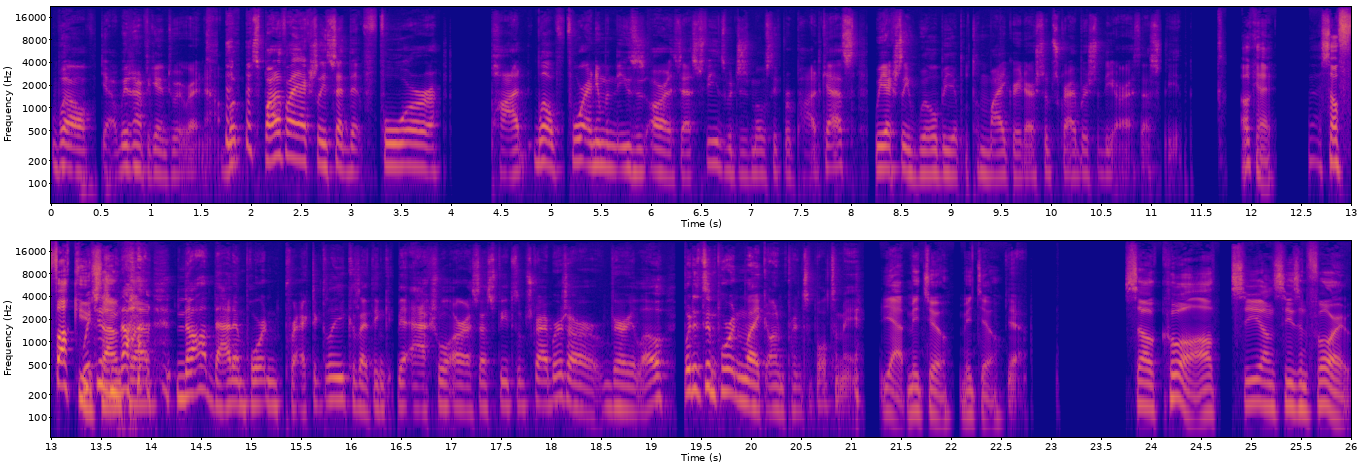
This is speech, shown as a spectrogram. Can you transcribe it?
well, yeah, we don't have to get into it right now. But Spotify actually said that for pod, well, for anyone that uses RSS feeds, which is mostly for podcasts, we actually will be able to migrate our subscribers to the RSS feed. okay. So fuck you, which is not not that important practically because I think the actual RSS feed subscribers are very low, but it's important like on principle to me. Yeah, me too. Me too. Yeah. So cool. I'll see you on season four.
